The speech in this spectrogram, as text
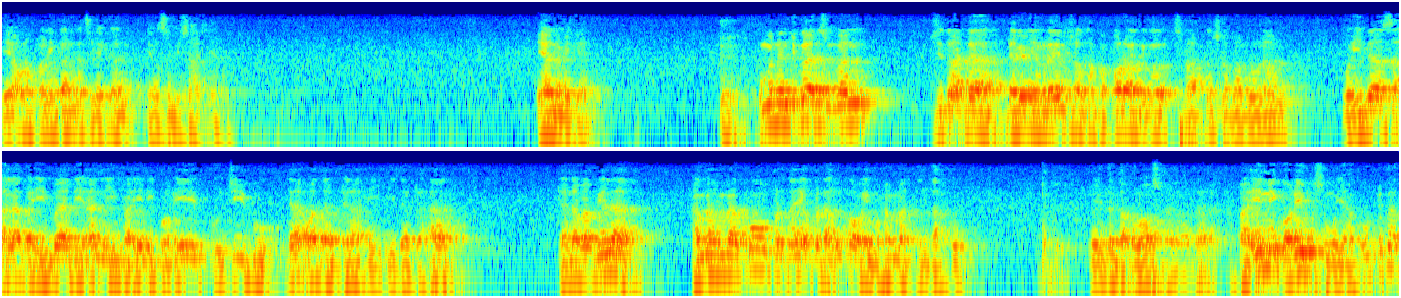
ya Allah palingkan kejelekan yang semisalnya. Ya demikian. Kemudian juga ada sebuah di situ ada dalil yang lain surat Al-Baqarah ayat 186. Wa idza sa'alaka ibadi anni fa inni qarib ujibu da'watad da'i idza da'an. Dan apabila hamba-hambaku bertanya kepada engkau wahai Muhammad tentangku. Ini tentang Allah Subhanahu wa taala. Fa ini qarib sungguhnya aku dekat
